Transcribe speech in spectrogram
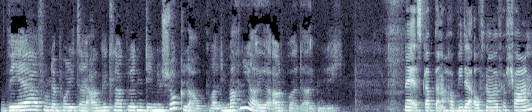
wer von der Polizei angeklagt werden, denen schon glauben, weil die machen ja ihre Arbeit eigentlich. Naja, es gab dann auch ein Wiederaufnahmeverfahren,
